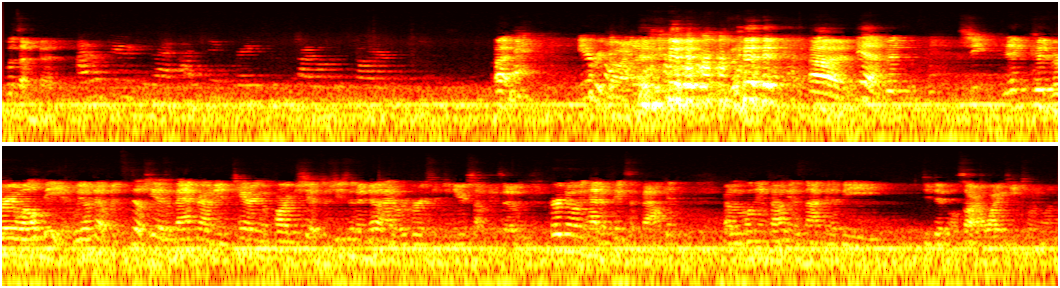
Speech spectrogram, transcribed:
what's up, Ben? I was very that. I think Grace was start on the star. Uh, irregardless. uh, yeah, but she it could very well be. We don't know, but still, she has a background in tearing apart ships, so she's going to know how to reverse engineer something. So her knowing how to fix a Falcon or the Millennium Falcon is not going to be too difficult. Sorry, YT twenty one.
